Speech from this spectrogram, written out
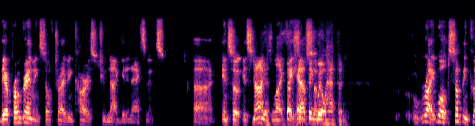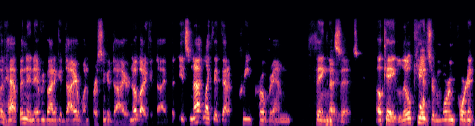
They're programming self-driving cars to not get in accidents. Uh, and so it's not yes, like they have something will happen. Right. Well, something could happen, and everybody could die, or one person could die, or nobody could die. But it's not like they've got a pre-programmed thing no. that says okay, little kids yeah. are more important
